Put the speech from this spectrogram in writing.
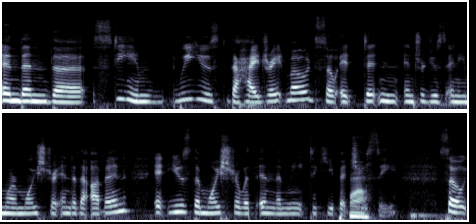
and then the steam. We used the hydrate mode, so it didn't introduce any more moisture into the oven. It used the moisture within the meat to keep it Wow. juicy. So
